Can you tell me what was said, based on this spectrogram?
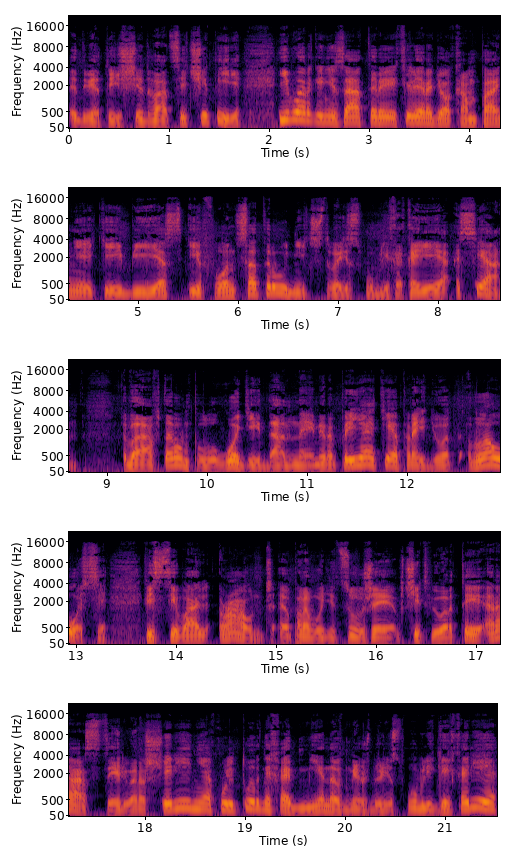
2024. Его организаторы – телерадиокомпания KBS и Фонд сотрудничества Республика Корея «Осиан». Во втором полугодии данное мероприятие пройдет в Лаосе. Фестиваль Round проводится уже в четвертый раз с целью расширения культурных обменов между Республикой Корея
